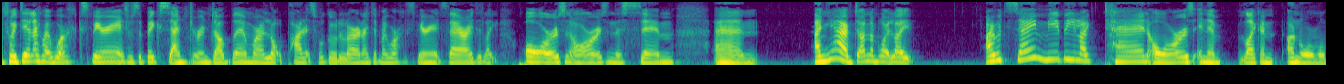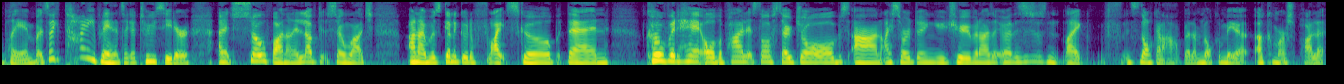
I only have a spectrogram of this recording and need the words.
So I did like my work experience. There's a big center in Dublin where a lot of pilots will go to learn. I did my work experience there. I did like hours and hours in the sim, um, and yeah, I've done about like I would say maybe like 10 hours in a like a, a normal plane, but it's like a tiny plane. It's like a two seater and it's so fun and I loved it so much. And I was going to go to flight school, but then COVID hit, all the pilots lost their jobs, and I started doing YouTube. And I was like, oh, this is just like, it's not going to happen. I'm not going to be a, a, commercial pilot.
